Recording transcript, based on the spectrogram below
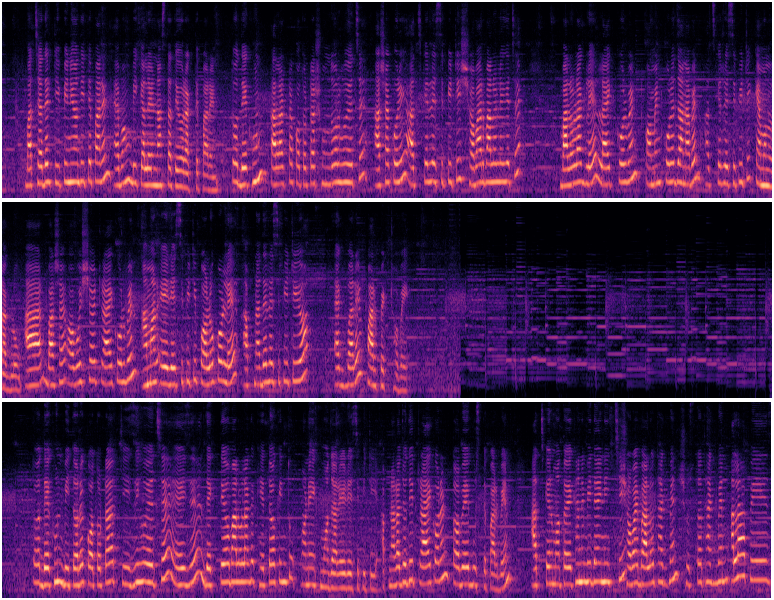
বাচ্চাদের টিফিনেও দিতে পারেন এবং বিকালের নাস্তাতেও রাখতে পারেন। তো দেখুন, কালারটা কতটা সুন্দর হয়েছে। আশা করি আজকের রেসিপিটি সবার ভালো লেগেছে। ভালো লাগলে লাইক করবেন, কমেন্ট করে জানাবেন আজকের রেসিপিটি কেমন লাগল। আর বাসায় অবশ্যই ট্রাই করবেন। আমার এই রেসিপিটি ফলো করলে আপনাদের রেসিপিটিও একবারে পারফেক্ট হবে। তো দেখুন ভিতরে কতটা চিজি হয়েছে, এই যে দেখতেও ভালো লাগে, খেতেও কিন্তু অনেক মজার এই রেসিপিটি আপনারা যদি ট্রাই করেন, তবে বুঝতে পারবেন। আজকের মতো এখানে বিদায় নিচ্ছি। সবাই ভালো থাকবেন, সুস্থ থাকবেন। আল্লাহ হাফিজ।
